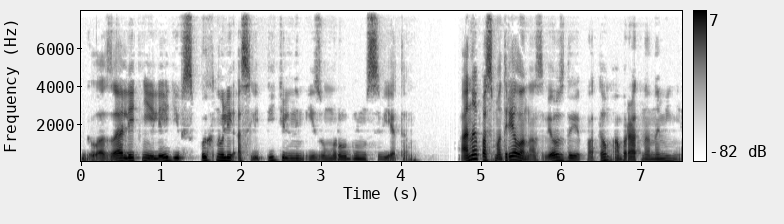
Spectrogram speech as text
Глаза летней леди вспыхнули ослепительным изумрудным светом. Она посмотрела на звезды, потом обратно на меня,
